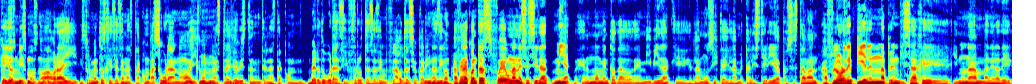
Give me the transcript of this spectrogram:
que ellos mismos, ¿no? Ahora hay instrumentos que se hacen hasta con basura, ¿no? Y con hasta, yo he visto en internet hasta con verduras y frutas, hacen flautas y ocarinas, digo, a fin de cuentas fue una necesidad mía en un momento dado de mi vida que la música y la metalistería pues estaban a flor de piel en un aprendizaje y en una manera de,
